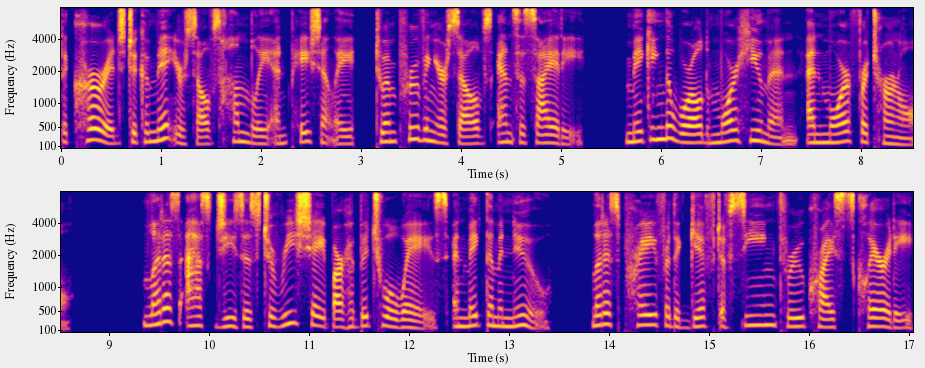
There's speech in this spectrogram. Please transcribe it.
the courage to commit yourselves humbly and patiently to improving yourselves and society, making the world more human and more fraternal. Let us ask Jesus to reshape our habitual ways and make them anew. Let us pray for the gift of seeing through Christ's clarity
